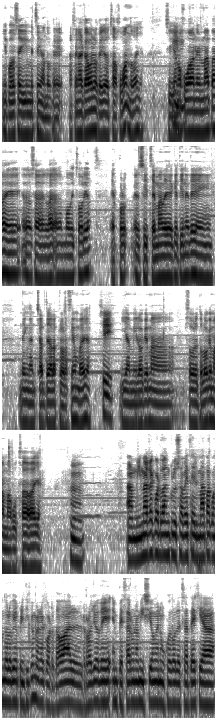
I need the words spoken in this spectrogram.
y puedo seguir investigando, que al fin y al cabo es lo que yo he estado jugando, vaya. Si yo no he jugado en el mapa, o sea, en el modo historia, es por el sistema de, que tiene de, de engancharte a la exploración, vaya. Sí. Y a mí lo que más, sobre todo lo que más me ha gustado, vaya. Hmm. A mí me ha recordado incluso a veces el mapa cuando lo vi al principio, me recordó al rollo de empezar una misión en un juego de estrategia,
